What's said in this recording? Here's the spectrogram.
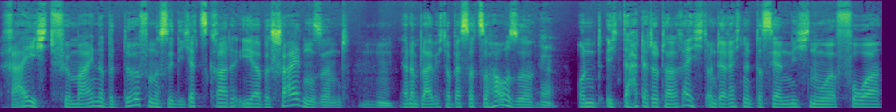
reicht für meine Bedürfnisse, die jetzt gerade eher bescheiden sind, mhm. ja, dann bleibe ich doch besser zu Hause. Ja. Und ich, da hat er total recht. Und er rechnet das ja nicht nur vor,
